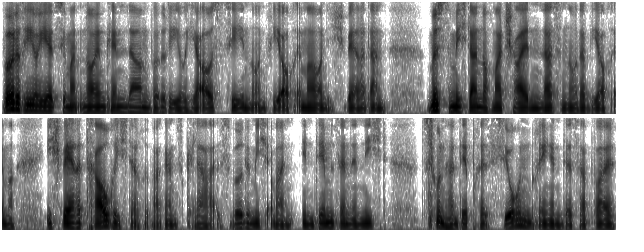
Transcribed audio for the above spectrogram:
würde Rio jetzt jemanden neuen kennenlernen, würde Rio hier ausziehen und wie auch immer und ich wäre dann, müsste mich dann nochmal scheiden lassen oder wie auch immer. Ich wäre traurig darüber, ganz klar. Es würde mich aber in dem Sinne nicht zu einer Depression bringen. Deshalb, weil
